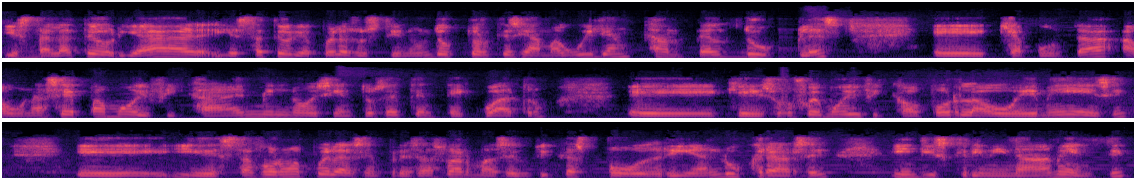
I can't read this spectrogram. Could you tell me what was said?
Y está la teoría, y esta teoría pues la sostiene un doctor que se llama William Campbell Douglas, eh, que apunta a una cepa modificada en 1974, eh, que eso fue modificado por la OMS, eh, y de esta forma pues las empresas farmacéuticas podrían lucrarse indiscriminadamente.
